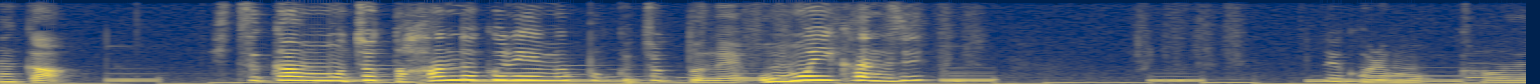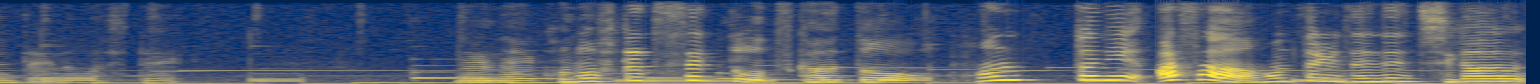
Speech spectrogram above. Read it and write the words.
なんか質感もちょっとハンドクリームっぽくちょっとね重い感じ？でこれも顔全体伸ばして。でね。この2つセットを使うと本当に朝本当に全然違う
